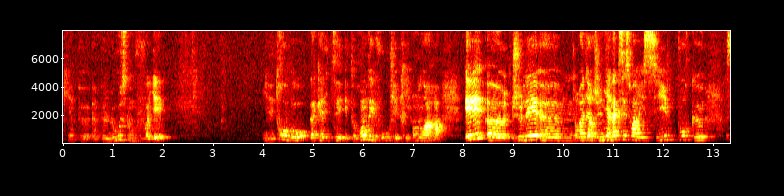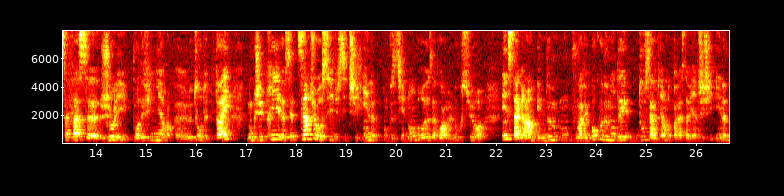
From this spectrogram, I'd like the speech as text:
qui est un peu, un peu loose comme vous voyez. Il est trop beau, la qualité est au rendez-vous, je l'ai pris en noir. Et euh, je l'ai, euh, on va dire, j'ai mis un accessoire ici pour que ça fasse joli, pour définir le tour de taille. Donc j'ai pris euh, cette ceinture aussi du site Shein. Donc vous étiez nombreuses à voir le look sur Instagram et vous m'avez beaucoup demandé d'où ça vient. Donc voilà, ça vient de chez Shein.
